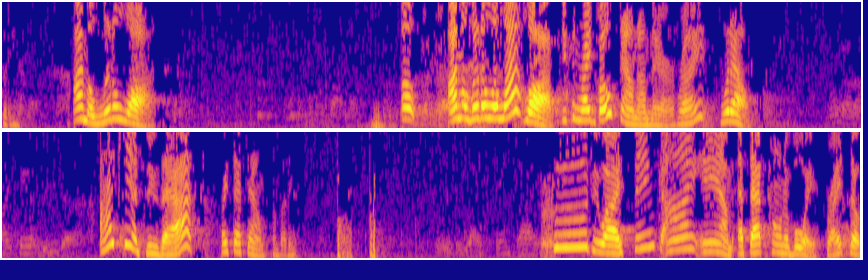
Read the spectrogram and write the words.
good enough. I'm a little lost. Oh, I'm a little a lot lost. You can write both down on there, right? What else? I can't do that. I can't do that. Write that down, somebody. Who do I think I am? At that tone of voice, right? So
